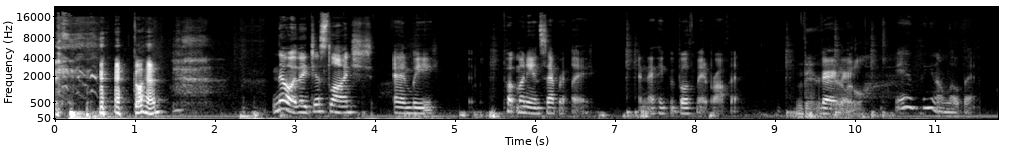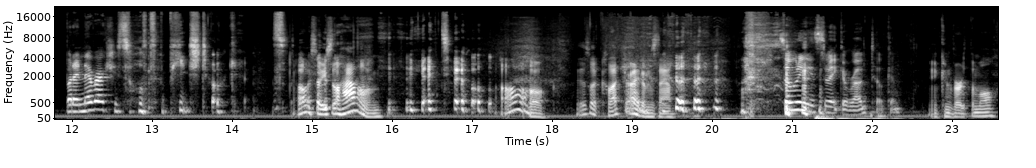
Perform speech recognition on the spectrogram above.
Go ahead. no, they just launched, and we put money in separately, and I think we both made a profit. Very Very, very, very. little. Yeah, you know, a little bit. But I never actually sold the beach tokens. Oh, so you still have them? I do. Oh, these are collector items now. Somebody needs to make a rug token. And convert them all.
